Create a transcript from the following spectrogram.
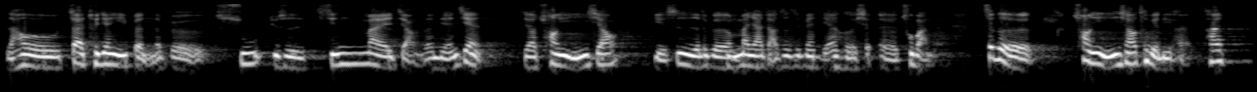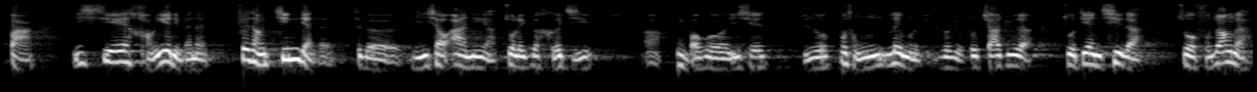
然后再推荐一本那个书，就是金麦奖的年鉴，叫创意营销，也是那个卖家杂志这边联合呃出版的。这个创意营销特别厉害，他把一些行业里面的非常经典的这个营销案例啊，做了一个合集啊，包括一些比如说不同类目的，比如说有做家居的、做电器的、做服装的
